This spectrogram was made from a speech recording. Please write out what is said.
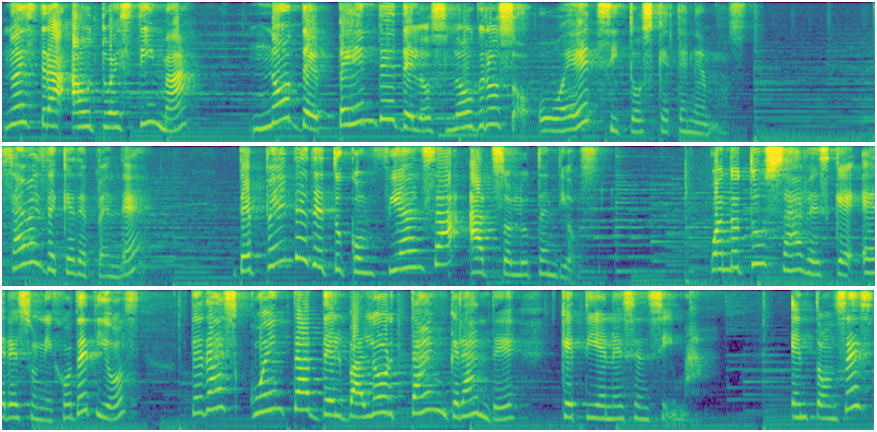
Nuestra autoestima no depende de los logros o éxitos que tenemos. ¿Sabes de qué depende? Depende de tu confianza absoluta en Dios. Cuando tú sabes que eres un hijo de Dios, te das cuenta del valor tan grande que tienes encima. Entonces,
